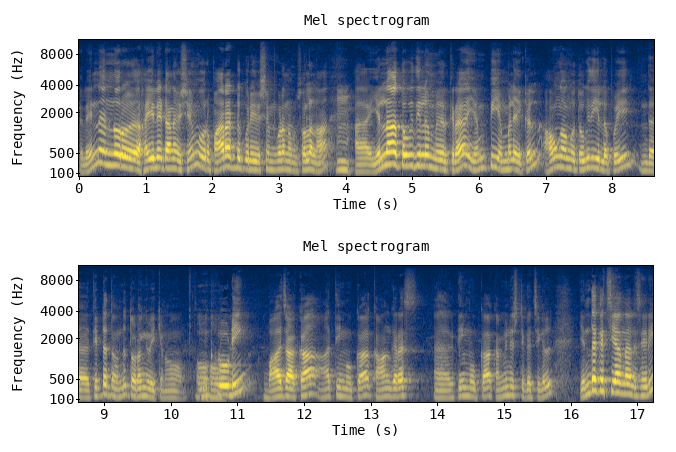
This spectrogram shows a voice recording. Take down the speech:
இதுல என்ன இன்னொரு ஹைலைட்டான விஷயம் ஒரு பாராட்டுக்குரிய விஷயம் கூட நம்ம சொல்லலாம். எல்லா தொகுதியிலும் இருக்கிற எம்பி எம்எல்ஏக்கள் அவங்கவங்க தொகுதியில போய் இந்த திட்டத்தை வந்து தொடங்கி வைக்கணும். இன்க்ளூடிங் பாஜக அதிமுக காங்கிரஸ் திமுக கம்யூனிஸ்ட் கட்சிகள் எந்த கட்சியா இருந்தாலும் சரி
